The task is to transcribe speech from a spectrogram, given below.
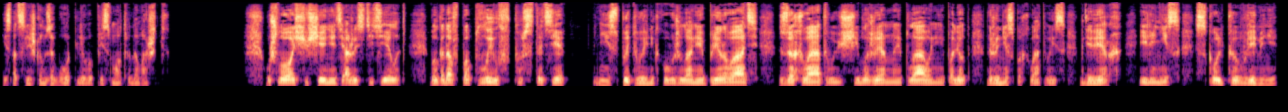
из-под слишком заботливого присмотра домашних. Ушло ощущение тяжести тела, волкодав поплыл в пустоте, не испытывая никакого желания прервать захватывающий блаженное плавание и полет, даже не спохватываясь, где верх или низ, сколько времени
